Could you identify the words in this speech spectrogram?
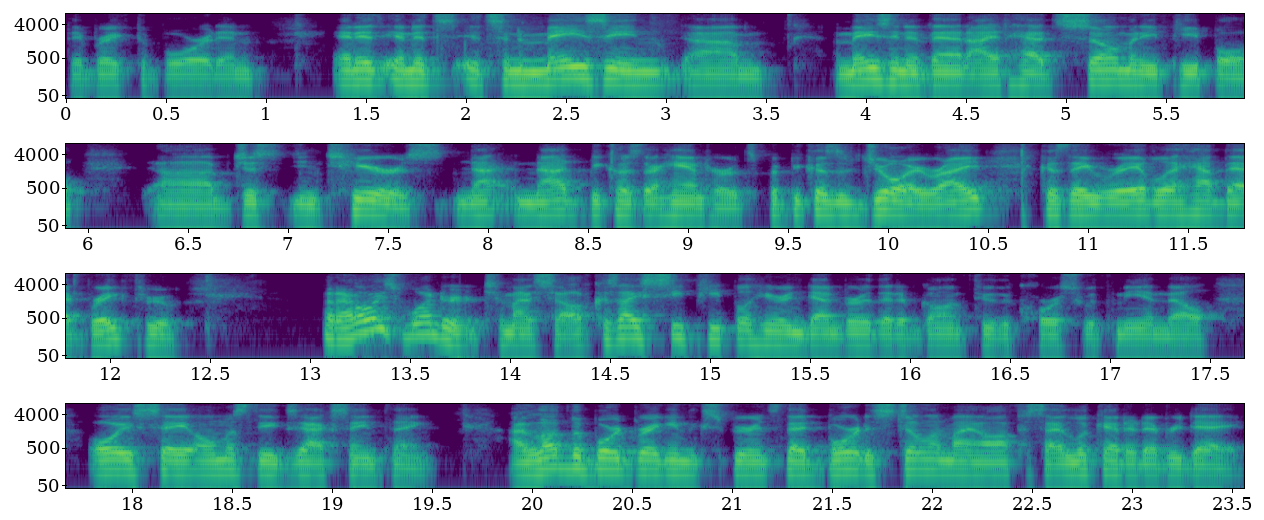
they break the board and and it and it's it's an amazing um, amazing event. I've had so many people uh, just in tears, not not because their hand hurts, but because of joy, right? Because they were able to have that breakthrough. But I always wondered to myself because I see people here in Denver that have gone through the course with me, and they'll always say almost the exact same thing. I love the board breaking experience. That board is still in my office. I look at it every day,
